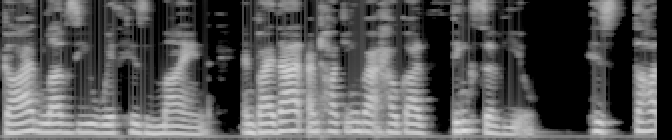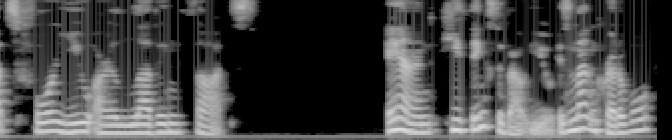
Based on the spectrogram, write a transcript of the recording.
God loves you with his mind. And by that, I'm talking about how God thinks of you. His thoughts for you are loving thoughts. And he thinks about you. Isn't that incredible?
